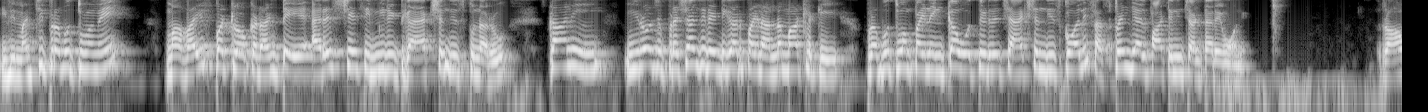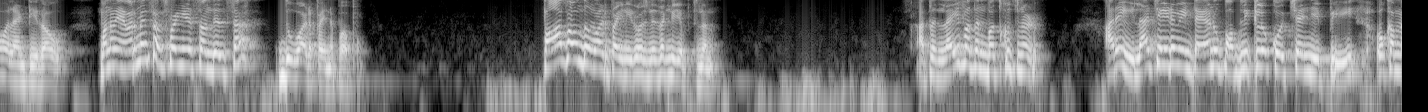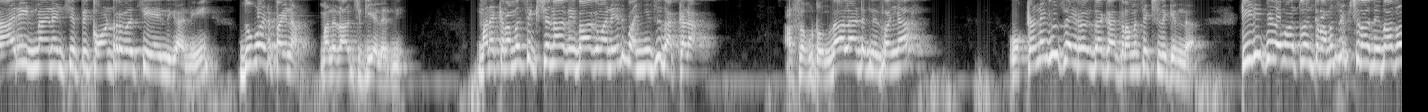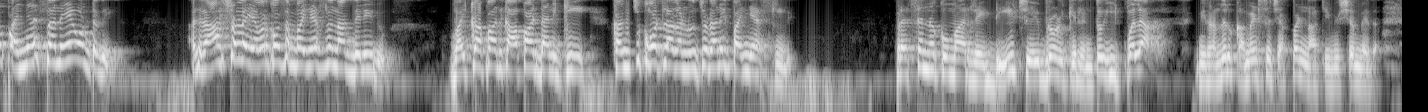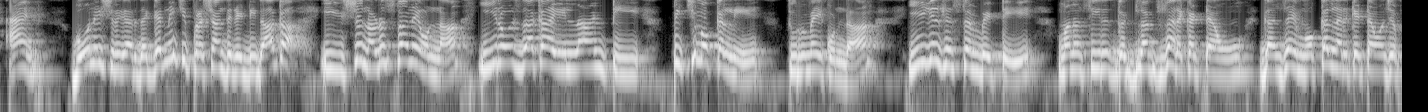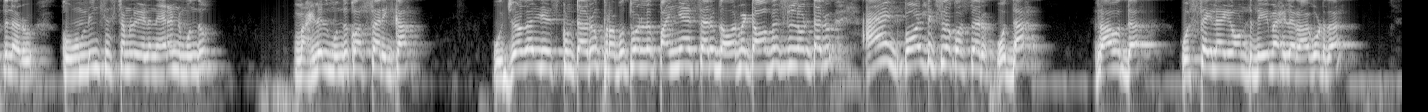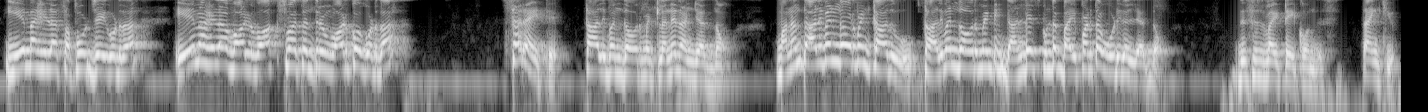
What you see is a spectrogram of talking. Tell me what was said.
ఇది మంచి ప్రభుత్వమే. మా వైఫ్ పట్ల ఒకడంటే అరెస్ట్ చేసి ఇమ్మీడియట్గా యాక్షన్ తీసుకున్నారు. కానీ ఈరోజు ప్రశాంతి రెడ్డి గారి పైన అన్న మాటలకి ప్రభుత్వం పైన ఇంకా ఒత్తిడి తెచ్చి యాక్షన్ తీసుకోవాలి సస్పెండ్ చేయాలి పార్టీ నుంచి అంటారేమో అని. రావు అలాంటి రావు. మనం ఎవరిమైనా సస్పెండ్ చేస్తాం తెలుసా? దువ్వాడి పైన పాపం. పాపం దువ్వాడి పైన ఈరోజు నిజంగా చెప్తున్నాను. అతని లైఫ్ అతను బతుకుతున్నాడు. అరే ఇలా చేయడం ఏంటయ్యా? నువ్వు పబ్లిక్లోకి వచ్చని అని చెప్పి ఒక మ్యారీడ్ మ్యాన్ అని చెప్పి కాంట్రవర్సీ అయింది కానీ దువ్వాడి పైన మన రాజకీయాలన్నీ. మన క్రమశిక్షణ విభాగం అనేది పనిచేసేది అక్కడ. అసలు ఒకటి ఉందా అలాంటిది నిజంగా? ఒక్కడనే చూసా ఈరోజు దాకా క్రమశిక్షణ కింద. టీడీపీలో మాత్రం క్రమశిక్షణ విభాగం పనిచేస్తూనే ఉంటుంది. అది రాష్ట్రంలో ఎవరి కోసం పనిచేస్తుందో నాకు తెలియదు వైకాపాని కాపాడడానికి కంచుకోట్లాగా నుంచోడానికి పనిచేస్తుంది. ప్రసన్న కుమార్ రెడ్డి చేబ్రోల్ కిరణ్తో ఈక్వలా మీరందరూ కమెంట్స్లో చెప్పండి నాకు ఈ విషయం మీద. అండ్ భువనేశ్వర్ గారి దగ్గర నుంచి ప్రశాంత్ రెడ్డి దాకా ఈ ఇష్యూ నడుస్తూనే ఉన్నా ఈ రోజు దాకా ఇలాంటి పిచ్చి మొక్కల్ని తురుమేయకుండా ఈగిల్ సిస్టమ్ పెట్టి మనం సీరియస్గా డ్రగ్స్ నరకట్టాము గంజాయి మొక్కలు నరకెట్టాము అని చెప్తున్నారు. కోంబింగ్ సిస్టంలో వీళ్ళ నేరండి ముందు. మహిళలు ముందుకు వస్తారు ఇంకా. ఉద్యోగాలు చేసుకుంటారు ప్రభుత్వంలో పనిచేస్తారు గవర్నమెంట్ ఆఫీసుల్లో ఉంటారు అండ్ పాలిటిక్స్లోకి వస్తారు. వద్దా? రావద్దా? వస్తే ఇలాగే ఉంటుంది ఏ మహిళ రాకూడదా? ఏ మహిళ సపోర్ట్ చేయకూడదా? ఏ మహిళ వాళ్ళు వాక్ స్వాతంత్రం వాడుకోకూడదా? సరే అయితే తాలిబాన్ గవర్నమెంట్లోనే రన్ చేద్దాం. మనం తాలిబాన్ గవర్నమెంట్ కాదు. తాలిబాన్ గవర్నమెంట్కి దండేసుకుంటే భయపడతా ఊడిగలు చేద్దాం. This is my take on this thank you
